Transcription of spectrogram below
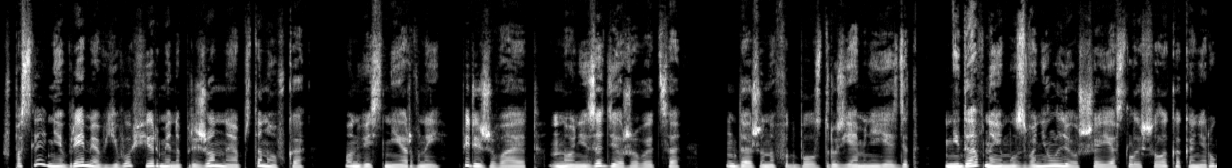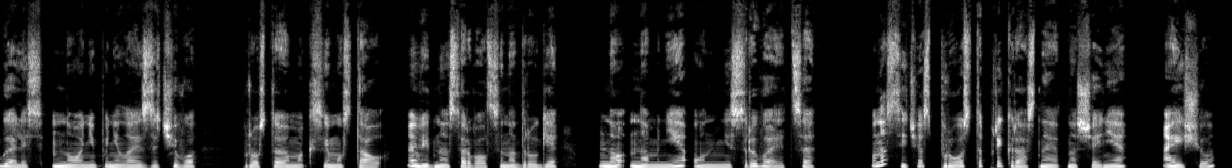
В последнее время в его фирме напряженная обстановка. Он весь нервный, переживает, но не задерживается. Даже на футбол с друзьями не ездит. Недавно ему звонил Лёша, и я слышала, как они ругались, но не поняла из-за чего. Просто Максим устал. Видно, сорвался на друге. Но на мне он не срывается. У нас сейчас просто прекрасные отношения. А еще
